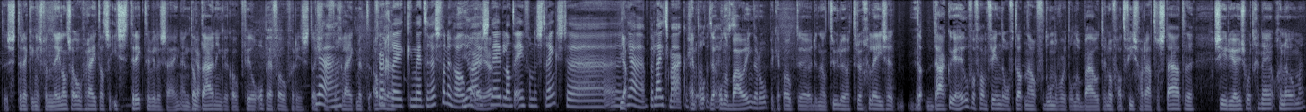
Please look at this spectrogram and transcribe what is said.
de strekking is van de Nederlandse overheid dat ze iets strikter willen zijn. En dat Ja. daar denk ik ook veel ophef over is. Dat Ja. je vergelijkt met andere... Vergeleken met de rest van Europa Ja, ja, is. Nederland een van de strengste eh, Ja. ja. beleidsmakers. En de onderbouwing daarop. Ik heb ook de, de notulen teruggelezen. Da- daar kun je heel veel van vinden. Of dat nou voldoende wordt onderbouwd. En of advies van Raad van State serieus wordt gene- genomen.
